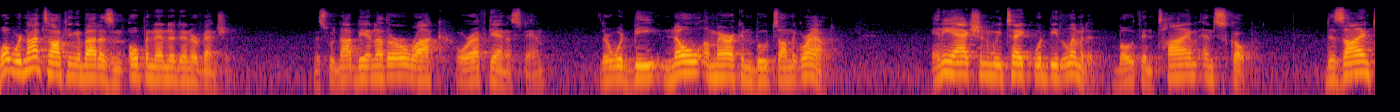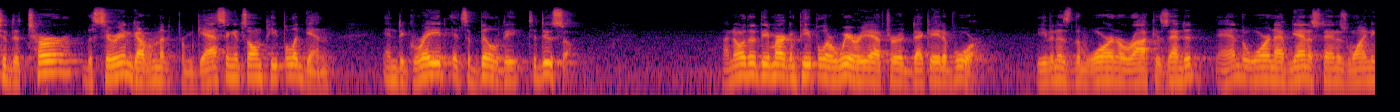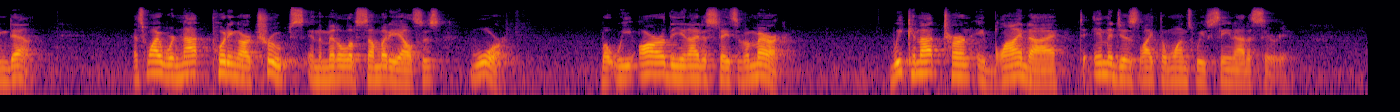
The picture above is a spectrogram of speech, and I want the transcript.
What we're not talking about is an open-ended intervention. This would not be another Iraq or Afghanistan. There would be no American boots on the ground. Any action we take would be limited, both in time and scope, designed to deter the Syrian government from gassing its own people again and degrade its ability to do so. I know that the American people are weary after a decade of war, even as the war in Iraq has ended and the war in Afghanistan is winding down. That's why we're not putting our troops in the middle of somebody else's war. But we are the United States of America. We cannot turn a blind eye to images like the ones we've seen out of Syria.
